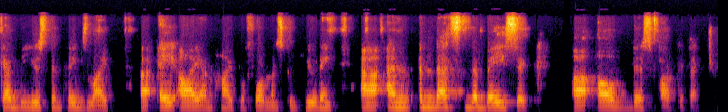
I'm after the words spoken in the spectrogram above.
can be used in things like uh, AI and high performance computing, uh, and and that's the basic uh, of this architecture.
